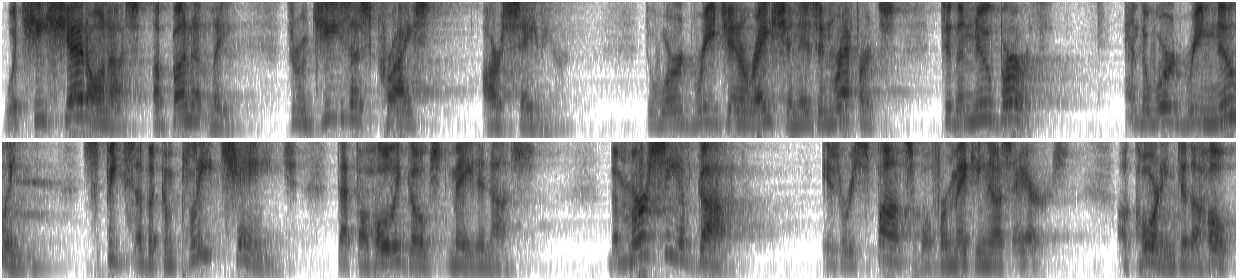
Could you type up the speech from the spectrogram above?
which he shed on us abundantly through Jesus Christ our Savior, The word regeneration is in reference to the new birth. And the word renewing speaks of the complete change that the Holy Ghost made in us. The mercy of God is responsible for making us heirs according to the hope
